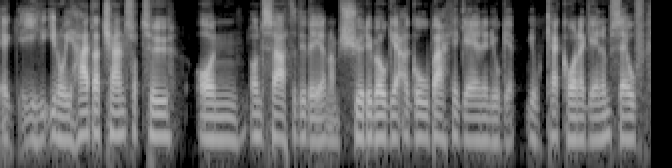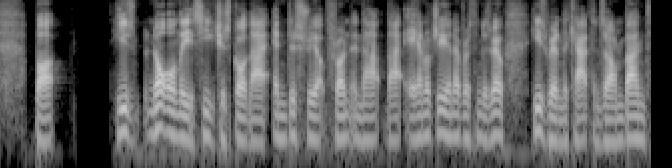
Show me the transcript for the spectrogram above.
Eh, you know, he had a chance or two on on Saturday there, and I'm sure he will get a goal back again, and he'll get he'll kick on again himself. But he's not only has he just got that industry up front and that that energy and everything as well. He's wearing the captain's armband.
